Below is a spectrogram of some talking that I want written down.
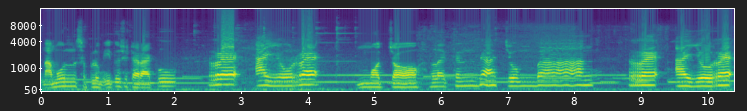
Namun sebelum itu saudaraku rek ayo rek moco legenda Jombang. Rek ayo rek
